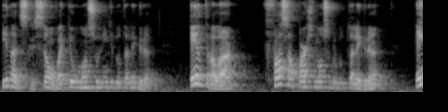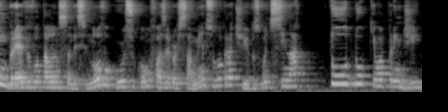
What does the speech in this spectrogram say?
e na descrição vai ter o nosso link do Telegram. Entra lá, faça parte do nosso grupo do Telegram em breve eu vou estar lançando esse novo curso, como fazer orçamentos lucrativos. Vou te ensinar tudo que eu aprendi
